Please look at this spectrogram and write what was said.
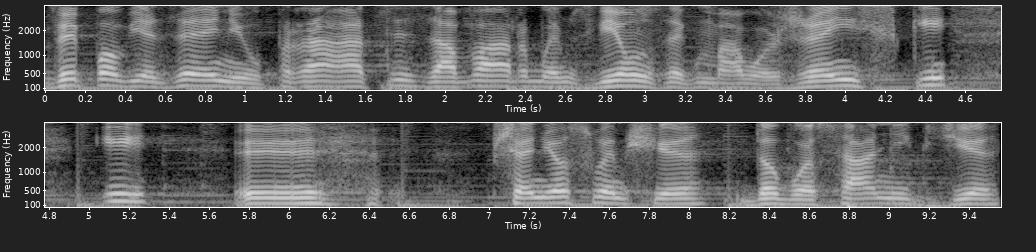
wypowiedzeniu pracy zawarłem związek małżeński i y, przeniosłem się do Włosani, gdzie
